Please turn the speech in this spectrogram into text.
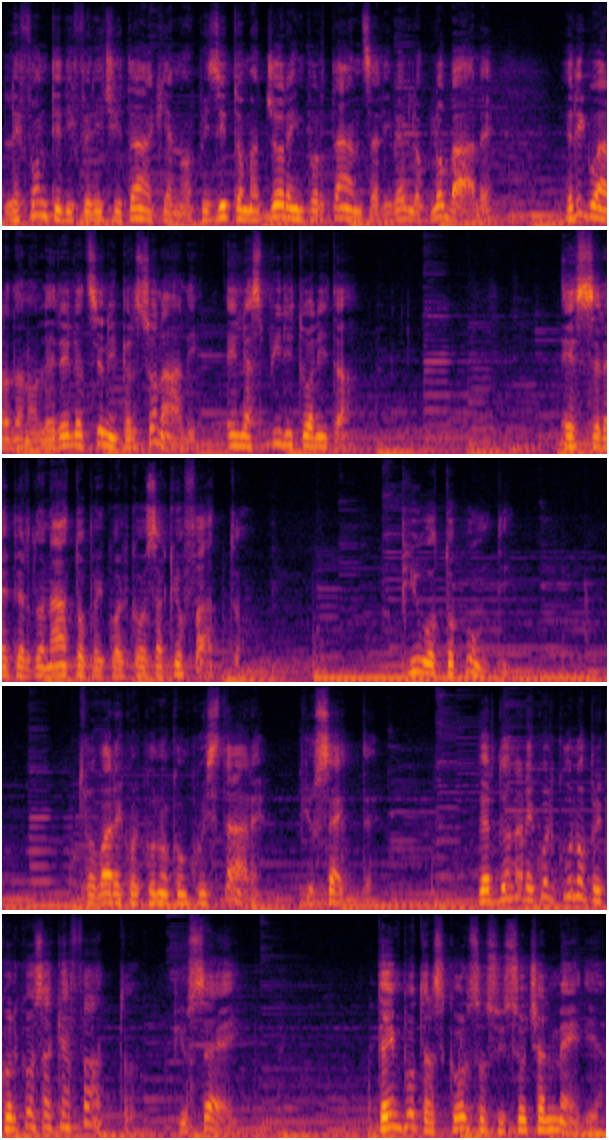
le fonti di felicità che hanno acquisito maggiore importanza a livello globale riguardano le relazioni personali e la spiritualità. Essere perdonato per qualcosa che ho fatto, più 8 punti. Trovare qualcuno a conquistare, più 7. Perdonare qualcuno per qualcosa che ha fatto, più 6. Tempo trascorso sui social media,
